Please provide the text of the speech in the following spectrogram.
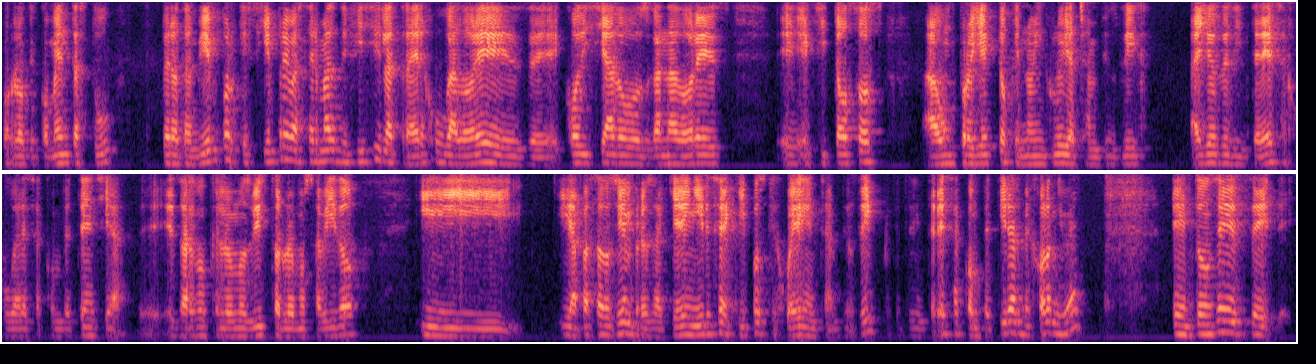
por lo que comentas tú, pero también porque siempre va a ser más difícil atraer jugadores eh, codiciados, ganadores eh, exitosos a un proyecto que no incluya Champions League. a ellos les interesa jugar esa competencia. Eh, es algo que lo hemos visto, lo hemos sabido y, y, ha pasado siempre. O sea, quieren irse a equipos que jueguen en Champions League porque les interesa competir al mejor nivel. Entonces, eh,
